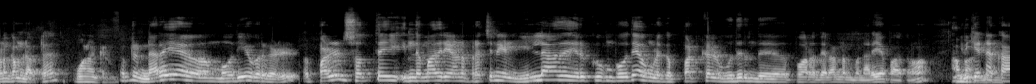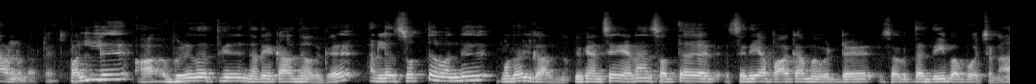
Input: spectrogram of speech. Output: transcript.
வணக்கம் டாக்டர். வணக்கம். டாக்டர் நிறைய முதியவர்கள் பல் சொத்தை இந்த மாதிரியான பிரச்சனைகள் இல்லாத இருக்கும் போதே அவங்களுக்கு பற்கள் உதிர்ந்து போறதெல்லாம் நம்ம நிறைய பார்க்குறோம். இதுக்கு என்ன காரணம் டாக்டர்? பல்லு ஆ, விழுறதுக்கு நிறைய காரணம் இருக்கு. அதில் சொத்தை வந்து முதல் காரணம். யூ கேன் சே ஏன்னா சொத்தை சரியா பார்க்காம விட்டு சொத்தை தீபா போச்சுன்னா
